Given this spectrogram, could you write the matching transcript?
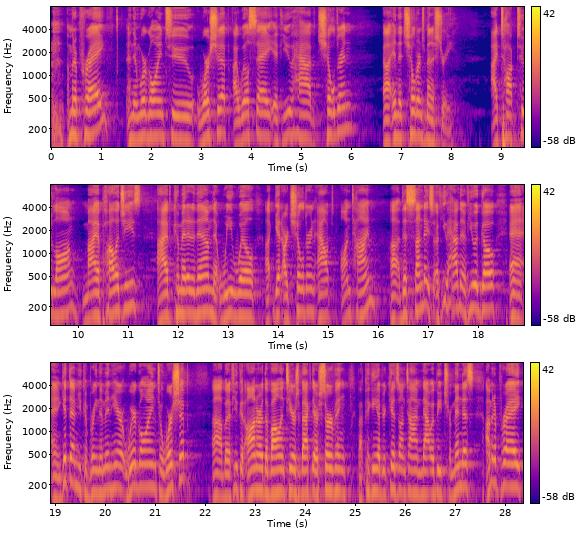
I'm going to pray and then we're going to worship. I will say if you have children uh, in the children's ministry, I talked too long. My apologies. I've committed to them that we will uh, get our children out on time uh, this Sunday. So if you have them, if you would go and, and, get them, you can bring them in here. We're going to worship. Uh, but if you could honor the volunteers back there serving by picking up your kids on time, that would be tremendous. I'm going to pray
